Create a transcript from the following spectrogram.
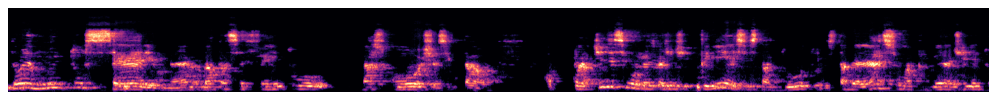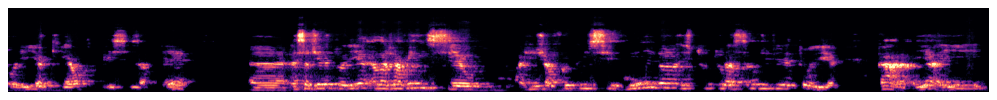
Então é muito sério, né? Não dá para ser feito nas coxas e tal. A partir desse momento que a gente cria esse estatuto, estabelece uma primeira diretoria, que é o que precisa ter, é, essa diretoria ela já venceu. A gente já foi com segunda estruturação de diretoria. Cara, e aí,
